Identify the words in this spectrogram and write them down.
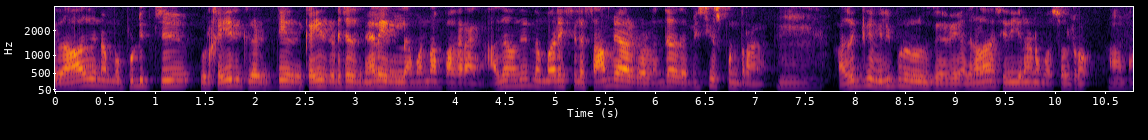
ஏதாவது நம்ம பிடிச்சி ஒரு கயிறு கட்டி அது கயிறு கடிச்சு அது மேலே இல்லாமன்னு தான் பாக்குறாங்க. அதை வந்து இந்த மாதிரி சில சாமியார்கள் வந்து அதை மிஸ்யூஸ் பண்றாங்க. ம், அதுக்கு விழிப்புணர்வு தேவை. அதனால தான் செய்திகள்லாம் நம்ம சொல்றோம். ஆமா.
